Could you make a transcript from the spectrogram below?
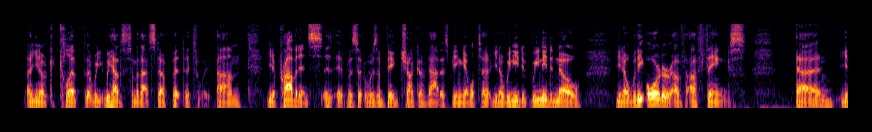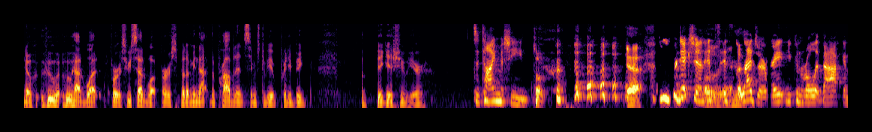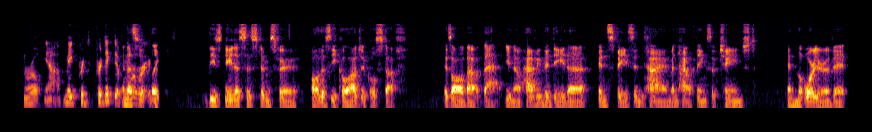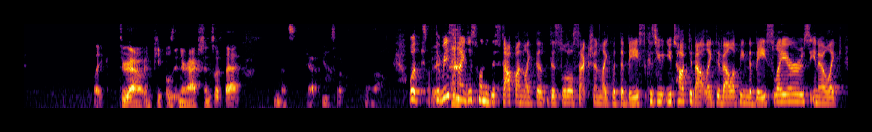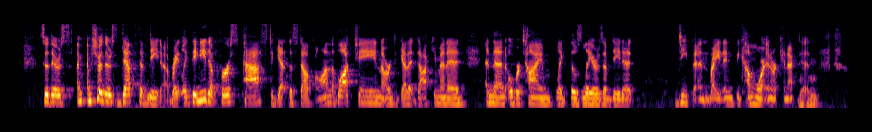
uh, you know, clip that we we have some of that stuff, but it's um, you know Providence it was it was a big chunk of that is being able to you know we need to we need to know you know the order of of things. Uh, mm-hmm. you know who who had what first, who said what first, but I mean that the providence seems to be a pretty big a big issue here. It's a time machine. So, yeah. prediction. Totally. It's it's the ledger, right? You can roll it back and roll. Yeah, make pre- predictive. And forward. that's like these data systems for all this ecological stuff is all about that. You know, having the data in space and time and how things have changed and the order of it, like throughout and people's interactions with that. And that's yeah. yeah. So. Well, the reason I just wanted to stop on like the this little section, like with the base, because you you talked about like developing the base layers, you know, like so there's I'm, I'm, sure there's depth of data, right? Like they need a first pass to get the stuff on the blockchain or to get it documented, and then over time, like those layers of data deepen, right, and become more interconnected. Mm-hmm.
